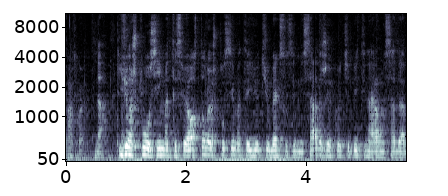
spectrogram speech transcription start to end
Tako je. Da. Još plus imate sve ostalo, još plus imate YouTube ekskluzivni sadržaj koji će biti naravno sada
